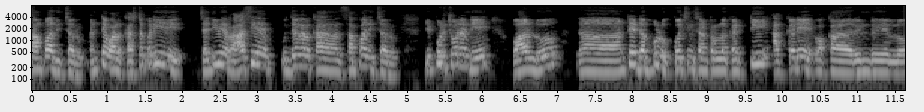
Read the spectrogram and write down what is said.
సంపాదించారు. అంటే వాళ్ళు కష్టపడి చదివి రాసి ఉద్యోగాలు సంపాదించారు. ఇప్పుడు చూడండి వాళ్ళు అంటే డబ్బులు కోచింగ్ సెంటర్‌లో కట్టి అక్కడే ఒక 2 ఏళ్ళో,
